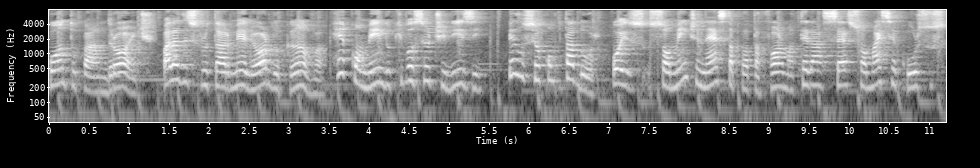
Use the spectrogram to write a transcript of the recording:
quanto para Android, para desfrutar melhor do Canva, recomendo que você utilize pelo seu computador, pois somente nesta plataforma terá acesso a mais recursos,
